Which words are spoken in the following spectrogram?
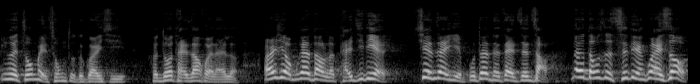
因为中美冲突的关系，很多台商回来了，而且我们看到了台积电。现在也不断的在争吵，那都是吃点怪兽，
